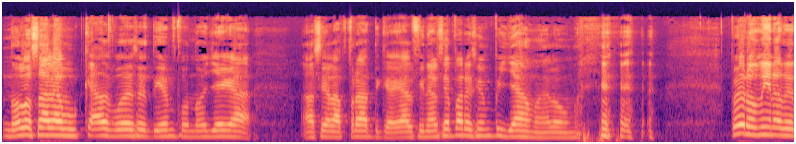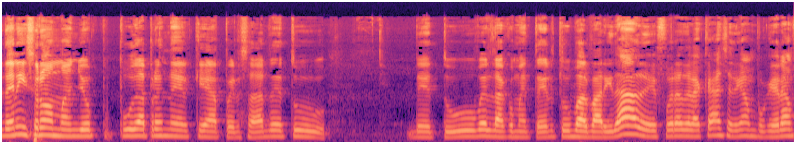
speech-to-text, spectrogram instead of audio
no lo sale a buscar después de ese tiempo, no llega hacia la práctica. Y al final se apareció en pijama el hombre. Pero mira, de Dennis Roman yo pude aprender que a pesar de tu de tu, ¿verdad? Cometer tus barbaridades fuera de la cancha, digamos, porque eran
